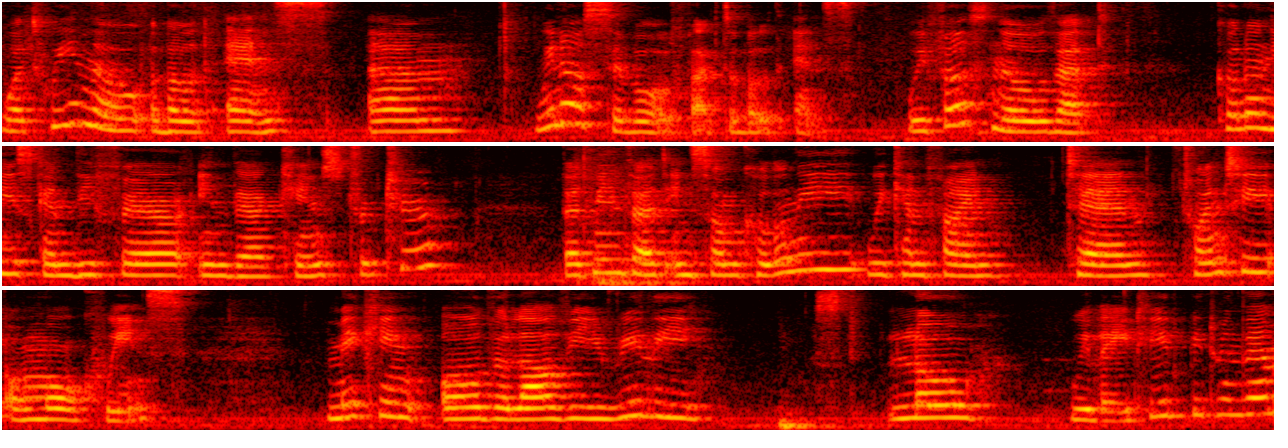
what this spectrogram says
what we know about ants, um, we know several facts about ants. We first know that colonies can differ in their kin structure. That means that in some colony we can find 10, 20 or more queens, making all the larvae really low related between them.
